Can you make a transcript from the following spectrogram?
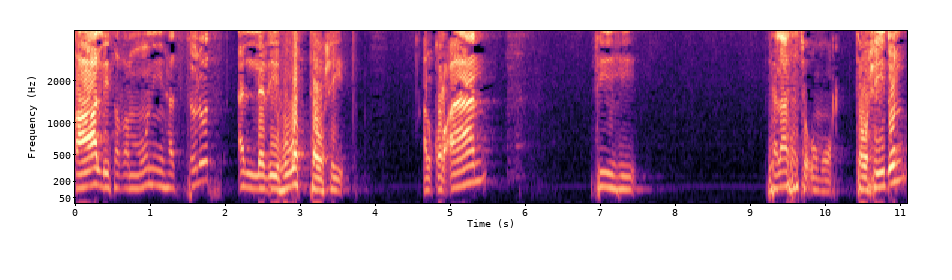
قال لتضمنها الثلث الذي هو التوحيد. القرآن فيه ثلاثة أمور. توحيد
